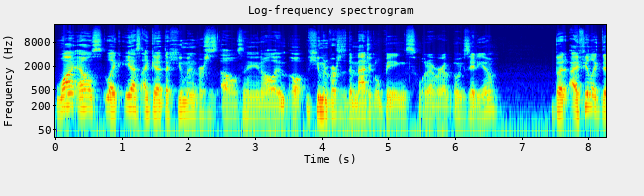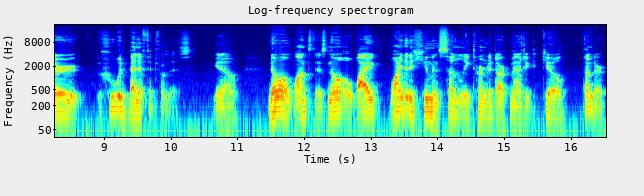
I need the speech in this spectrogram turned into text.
why else like yes, I get the human versus elves and you know and, oh, human versus the magical beings, whatever, of Xadia. But I feel like there who would benefit from this, you know? No one wants this. No why why did a human suddenly turn to dark magic to kill Thunder?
